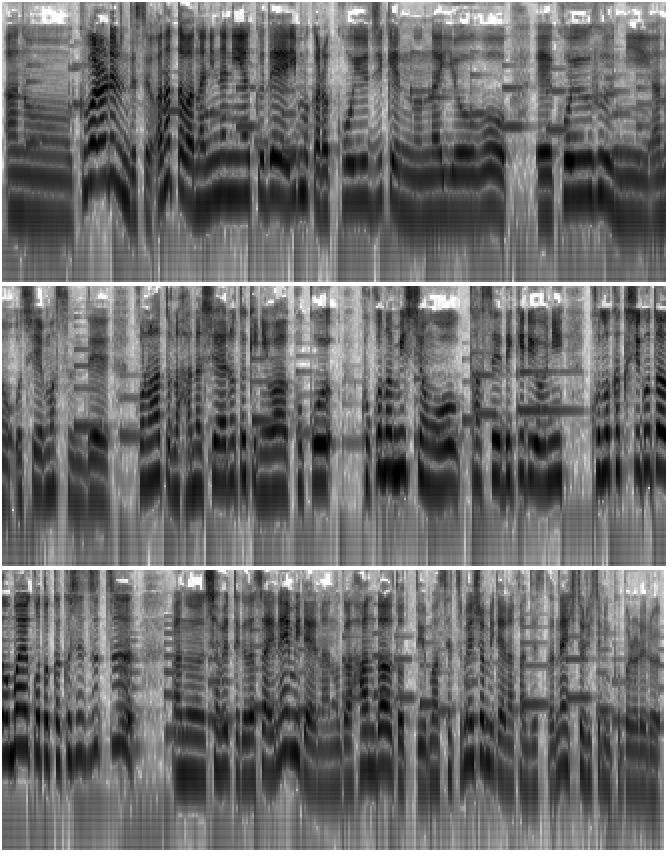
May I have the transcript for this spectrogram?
あのー配られるんですよ。あなたは何々役で今からこういう事件の内容を、えーこういう風にあの教えますんでこの後の話し合いの時にはここここのミッションを達成できるようにこの隠し事はうまいこと隠しつつあの喋ってくださいねみたいなのがハンドアウトっていう、まあ、説明書みたいな感じですかね。一人一人に配られる。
